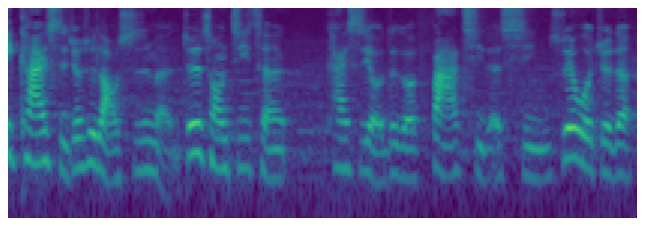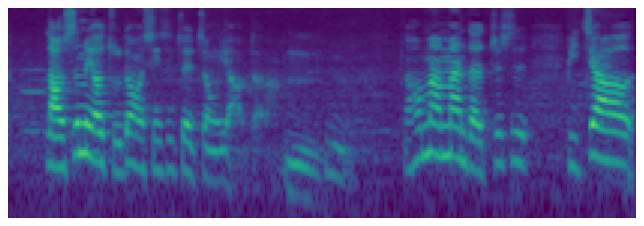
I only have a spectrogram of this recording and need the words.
一开始就是老师们，就是从基层开始有这个发起的心，所以我觉得老师们有主动的心是最重要的啦。嗯嗯，然后慢慢的就是比较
